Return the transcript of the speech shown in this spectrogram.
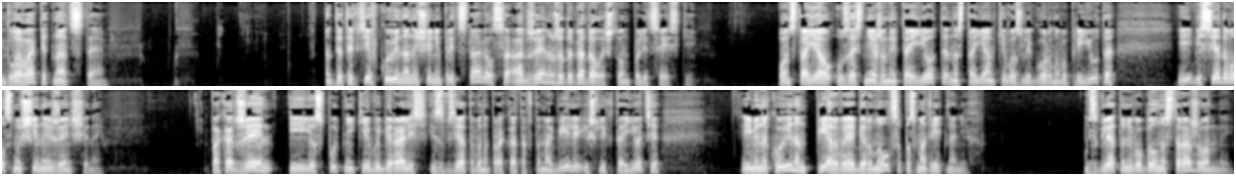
Глава 15. Детектив Куинан еще не представился, а Джейн уже догадалась, что он полицейский. Он стоял у заснеженной «Тойоты» на стоянке возле горного приюта и беседовал с мужчиной и женщиной. Пока Джейн и ее спутники выбирались из взятого на прокат автомобиля и шли к «Тойоте», именно Куинан первый обернулся посмотреть на них. Взгляд у него был настороженный,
